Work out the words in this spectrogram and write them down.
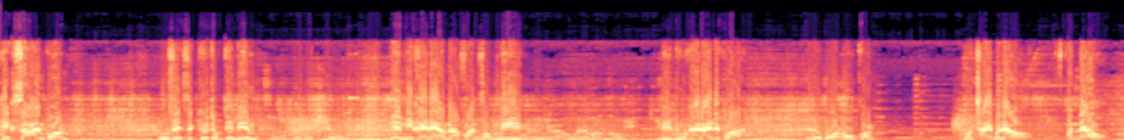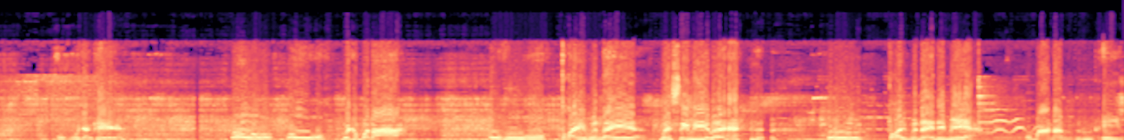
เฮกซานก่อน ดูสิสกิลโจมตีบิมเนี่ยมีแค่แนวนะฟันสองทีนี่ดูไฮไลท์ดีกว่า เดี๋ยวบอสออกก่อนมันใช้ไปแล้วพันแนวโอ้โหอย่างเท่โอ้โอ้ไม่ธรรมดา โอ้โหต่อยเหมือนในในซีรีส์เลยฮะ เออต่อยเหมือนในอนิเมะ ประมาณนั้นดูเท่อยู่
